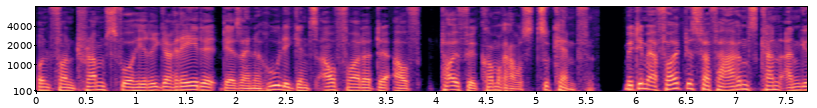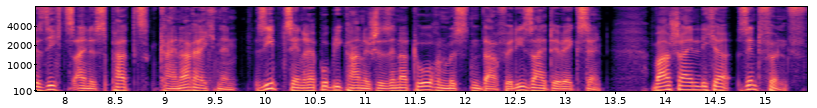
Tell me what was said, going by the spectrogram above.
und von Trumps vorheriger Rede, der seine Hooligans aufforderte, auf Teufel komm raus zu kämpfen. Mit dem Erfolg des Verfahrens kann angesichts eines Patts keiner rechnen. 17 republikanische Senatoren müssten dafür die Seite wechseln. Wahrscheinlicher sind fünf.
